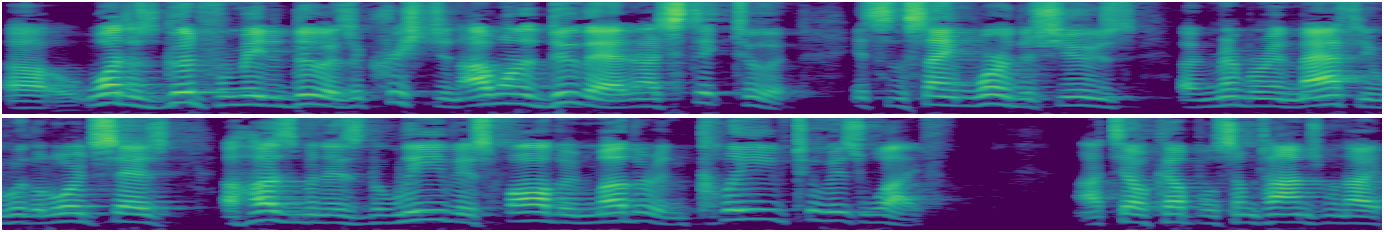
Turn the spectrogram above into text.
Uh, what is good for me to do as a Christian, I want to do that and I stick to it. It's the same word that's used, uh, remember in Matthew, where the Lord says, A husband is to leave his father and mother and cleave to his wife. I tell couples sometimes when I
